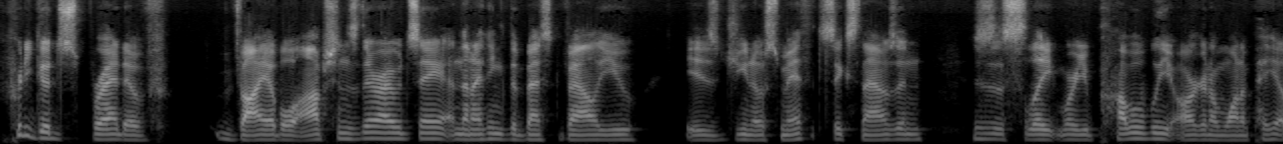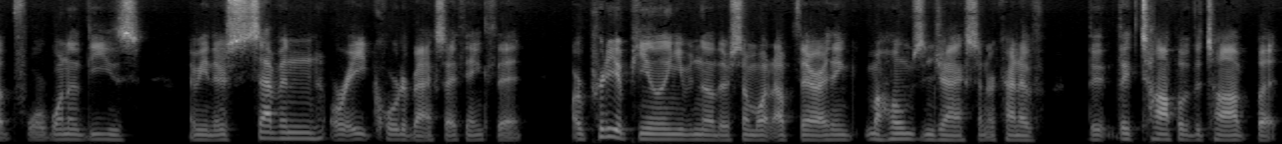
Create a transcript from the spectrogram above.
pretty good spread of viable options there, I would say. And then I think the best value is Geno Smith at 6,000. This is a slate where you probably are going to want to pay up for one of these. I mean, there's seven or eight quarterbacks, I think, that are pretty appealing, even though they're somewhat up there. I think Mahomes and Jackson are kind of the, the top of the top, but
